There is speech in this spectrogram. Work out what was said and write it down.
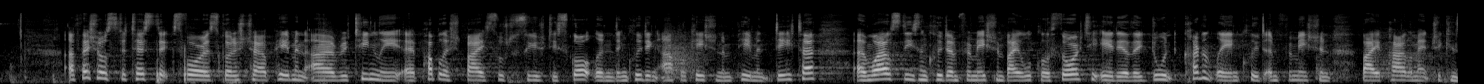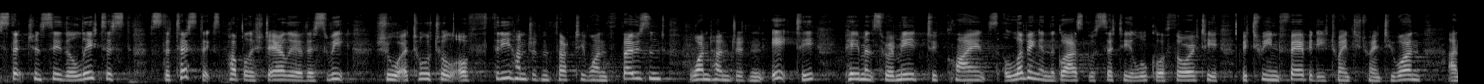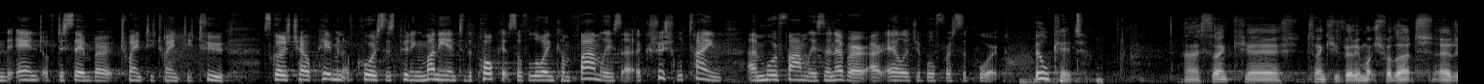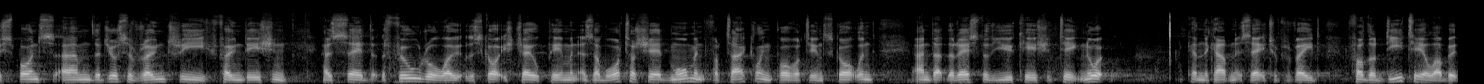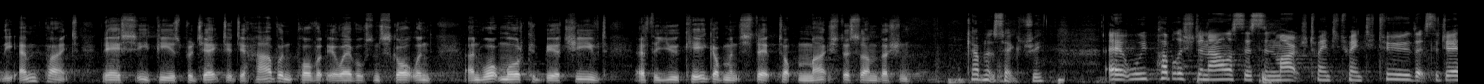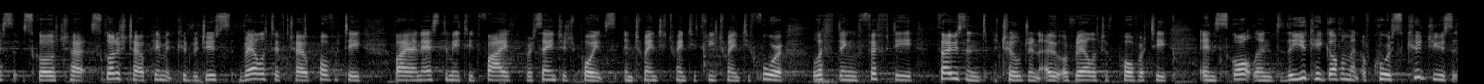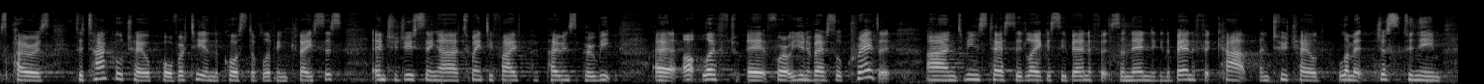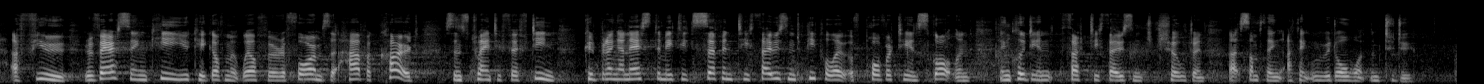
Official statistics for Scottish Child Payment are routinely uh, published by Social Security Scotland, including application and payment data. And whilst these include information by local authority area, they don't currently include information by parliamentary constituency. The latest statistics published earlier this week show a total of 331,180 payments were made to clients living in the Glasgow City local authority between February 2021 and the end of December 2021. 2022. Scottish Child Payment, of course, is putting money into the pockets of low-income families at a crucial time, and more families than ever are eligible for support. Bill Kidd. Uh, thank, uh, thank you very much for that uh, response. Um, the Joseph Rowntree Foundation has said that the full rollout of the Scottish Child Payment is a watershed moment for tackling poverty in Scotland and that the rest of the UK should take note. Can the Cabinet Secretary provide further detail about the impact the SCP e is projected to have on poverty levels in Scotland and what more could be achieved if the UK Government stepped up and matched this ambition? Cabinet Secretary. Uh, we published analysis in March 2022 that suggests that Scottish, Scottish child payment could reduce relative child poverty by an estimated 5 percentage points in 2023-24, lifting 50,000 children out of relative poverty in Scotland. The UK Government, of course, could use its powers to tackle child poverty and the cost of living crisis, introducing a £25 per week uh, uplift uh, for universal credit and means-tested legacy benefits and ending the benefit cap and two-child limit, just to name a few, reversing key UK government welfare reforms that have occurred since 2015 could bring an estimated 70,000 people out of poverty in Scotland, including 30,000 children. That's something I think we would all want them to do.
